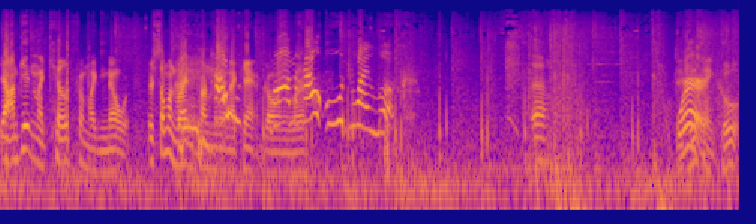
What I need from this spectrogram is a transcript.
Yeah, I'm getting like killed from like nowhere. There's someone right in front of me How- and I can't go Mom, anywhere. how old do I look? Uh, Dude, Where? This ain't cool.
